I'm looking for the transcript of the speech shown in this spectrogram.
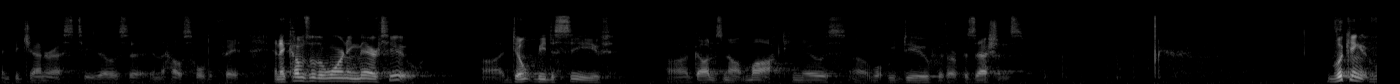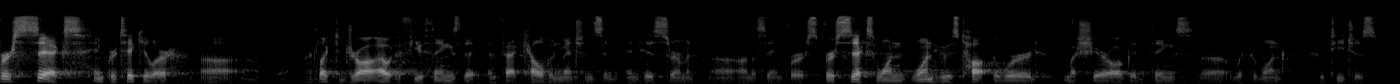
and be generous to those in the household of faith. And it comes with a warning there, too. don't be deceived. God is not mocked. He knows what we do with our possessions. Looking at verse 6 in particular, uh, I'd like to draw out a few things that, in fact, Calvin mentions in, in his sermon uh, on the same verse. Verse 6 one, one who is taught the word must share all good things uh, with the one who teaches.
